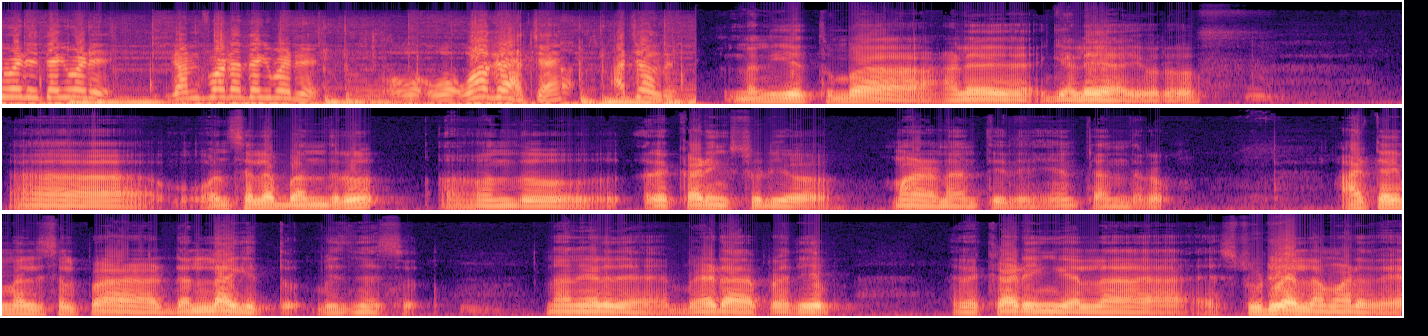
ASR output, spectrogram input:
ತೆಗಿಬೇಡಿ ತೆಗಿಬೇಡಿ. ಗನ್ ಫೋಟೋ ತೆಗಿಬೇಡಿ ಆಚೆ. ನನಗೆ ತುಂಬ ಹಳೆ ಗೆಳೆಯ ಇವರು. ಒಂದ್ಸಲ ಬಂದರು ಒಂದು ರೆಕಾರ್ಡಿಂಗ್ ಸ್ಟುಡಿಯೋ ಮಾಡೋಣ ಅಂತಿದ್ದೀನಿ ಅಂತಂದರು. ಆ ಟೈಮಲ್ಲಿ ಸ್ವಲ್ಪ ಡಲ್ಲಾಗಿತ್ತು ಬಿಸ್ನೆಸ್ಸು ನಾನು ಹೇಳಿದೆ, ಬೇಡ ಪ್ರದೀಪ್ ರೆಕಾರ್ಡಿಂಗ್ ಎಲ್ಲ ಸ್ಟುಡಿಯೋ ಎಲ್ಲ ಮಾಡಿದ್ರೆ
